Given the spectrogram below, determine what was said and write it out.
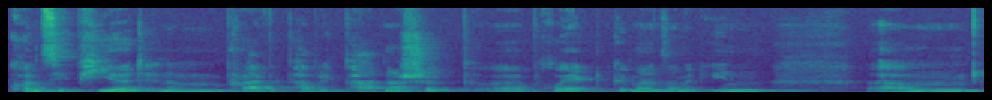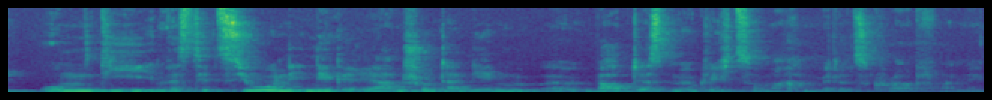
konzipiert in einem Private-Public Partnership-Projekt äh, gemeinsam mit ihnen, um die Investitionen in nigerianische Unternehmen überhaupt erst möglich zu machen mittels Crowdfunding.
